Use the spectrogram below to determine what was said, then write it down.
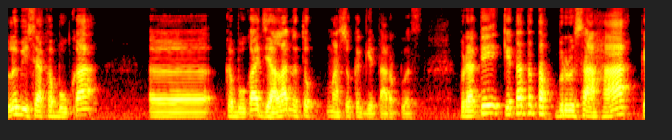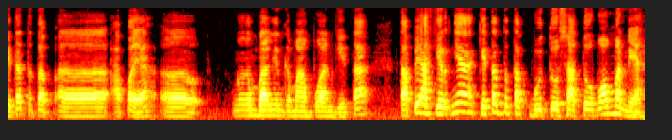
lu bisa kebuka uh, kebuka jalan untuk masuk ke Gitar Plus. Berarti kita tetap berusaha, kita tetap uh, apa ya, uh, ngembangin kemampuan kita, tapi akhirnya kita tetap butuh satu momen ya.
